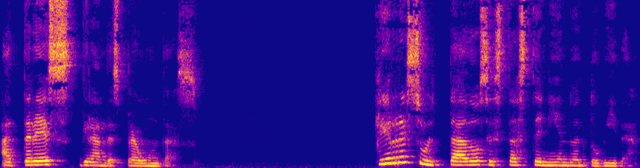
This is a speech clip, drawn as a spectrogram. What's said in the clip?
a tres grandes preguntas. ¿Qué resultados estás teniendo en tu vida?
